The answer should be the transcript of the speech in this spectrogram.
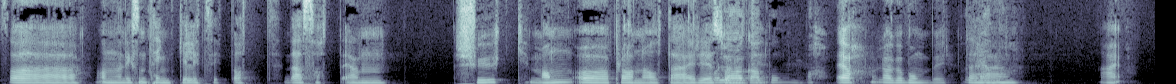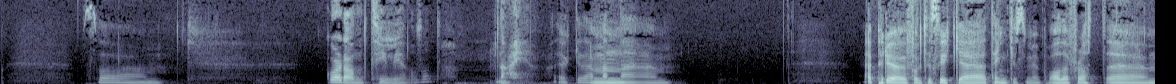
Så han liksom tenker litt sitt at det er satt en sjuk mann og planla alt der Og laga bomber. Ja, laga bomber. Det, nei. Så Går det an å tilgi noe sånt? Nei, det gjør ikke det. Men uh, jeg prøver faktisk ikke å tenke så mye på det, for at, uh,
